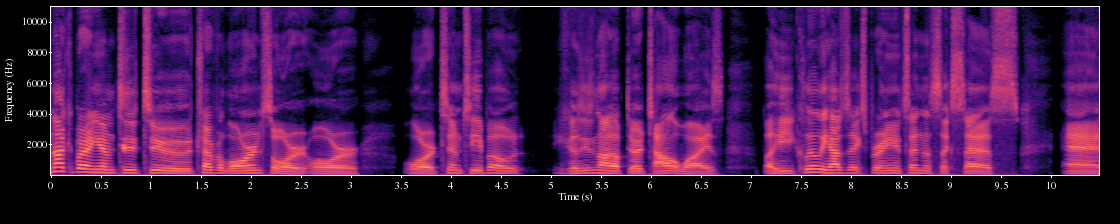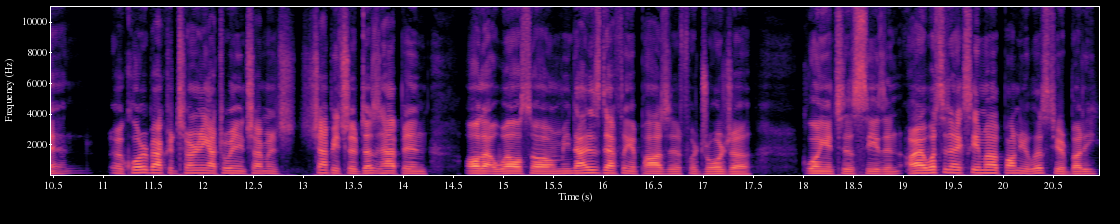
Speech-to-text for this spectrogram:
not comparing him to, to Trevor Lawrence or or or Tim Tebow because he's not up there talent wise, but he clearly has the experience and the success. And a quarterback returning after winning champion- championship doesn't happen all that well. So I mean, that is definitely a positive for Georgia going into the season. All right, what's the next game up on your list here, buddy?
